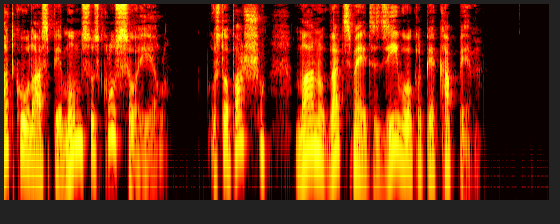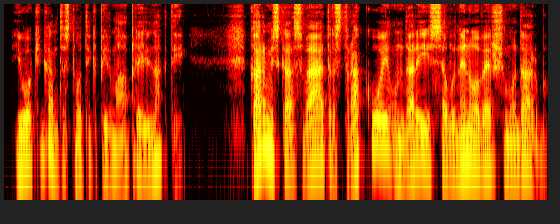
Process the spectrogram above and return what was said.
atkūlās pie mums uz kluso ielu, uz to pašu manu vecmeitas dzīvokli pie kapiem. Joki gan tas notika 1. aprīļa naktī. Karmiskās vētras trakoja un darīja savu nenovēršamo darbu.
